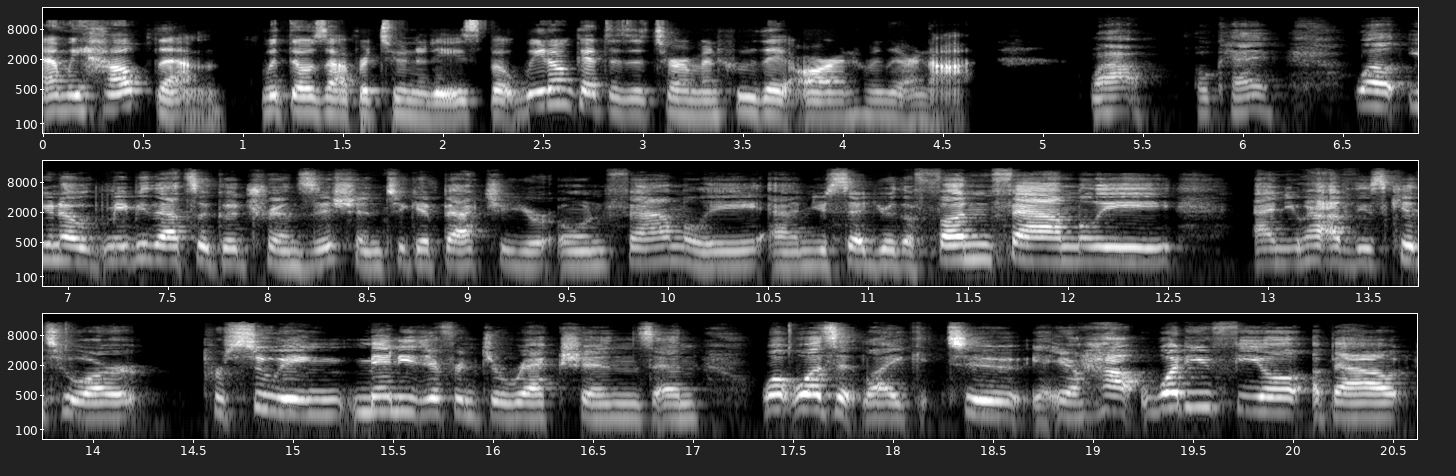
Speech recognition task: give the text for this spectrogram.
and we help them with those opportunities but we don't get to determine who they are and who they're not Wow. Okay. Well, you know, maybe that's a good transition to get back to your own family. And you said you're the fun family and you have these kids who are pursuing many different directions. And what was it like to, you know, how, what do you feel about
